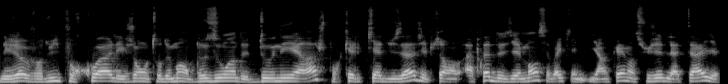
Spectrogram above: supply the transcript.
déjà aujourd'hui pourquoi les gens autour de moi ont besoin de données RH, pour quel cas d'usage? Et puis après, deuxièmement, c'est vrai qu'il y, a quand même un sujet de la taille.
